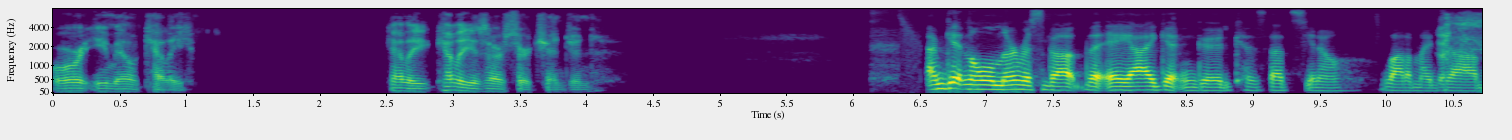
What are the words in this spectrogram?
Or email Kelly. Kelly, Kelly is our search engine. I'm getting a little nervous about the AI getting good because that's, you know, a lot of my job.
